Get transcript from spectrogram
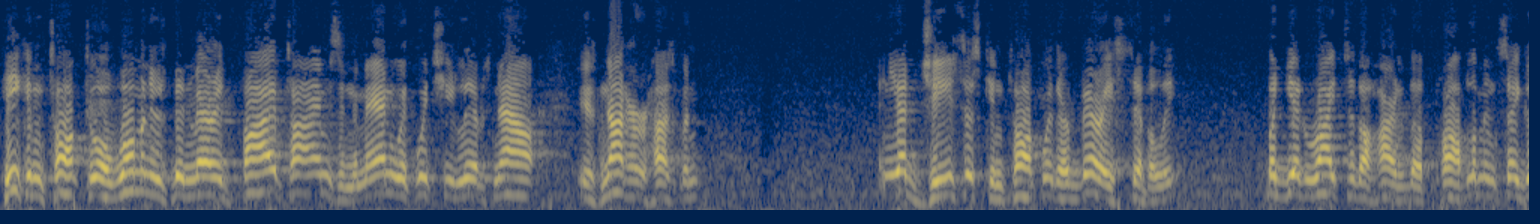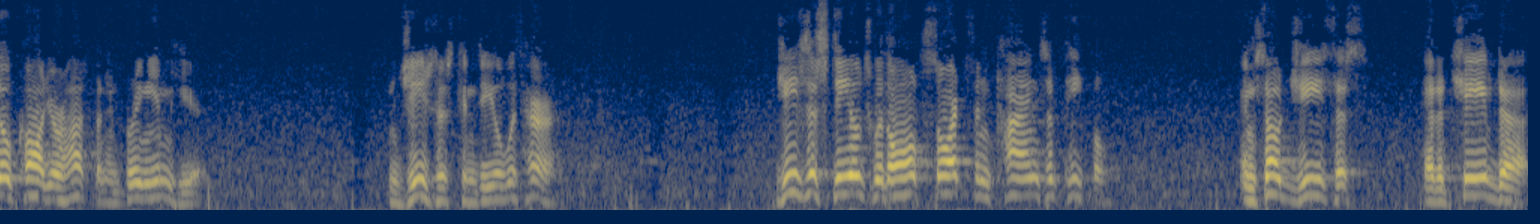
He can talk to a woman who's been married five times and the man with which she lives now is not her husband. And yet Jesus can talk with her very civilly but get right to the heart of the problem and say, go call your husband and bring him here. And Jesus can deal with her. Jesus deals with all sorts and kinds of people. And so Jesus had achieved a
